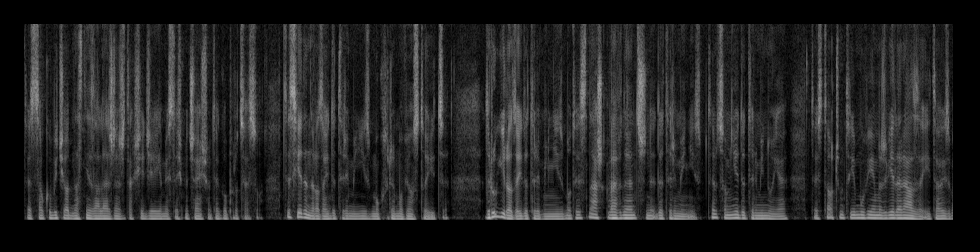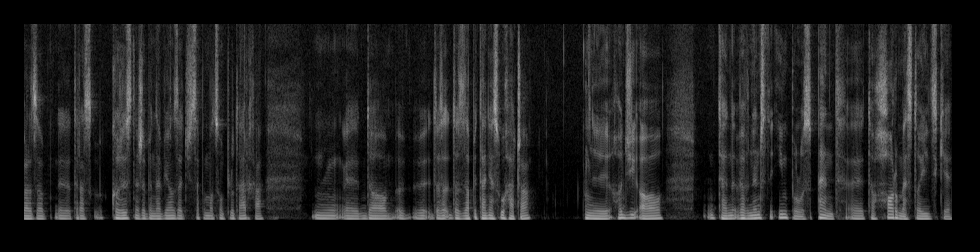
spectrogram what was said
To jest całkowicie od nas niezależne, że tak się dzieje, my jesteśmy częścią tego procesu. To jest jeden rodzaj determinizmu, o którym mówią stoicy. Drugi rodzaj determinizmu to jest nasz wewnętrzny determinizm. Tym, co mnie determinuje, to jest to, o czym tutaj mówiłem już wiele razy i to jest bardzo e, teraz korzystne, żeby nawiązać za pomocą Plutarcha mm, e, do, do, do zapytania słuchacza. E, chodzi o ten wewnętrzny impuls, pęd, to horme stoickie,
